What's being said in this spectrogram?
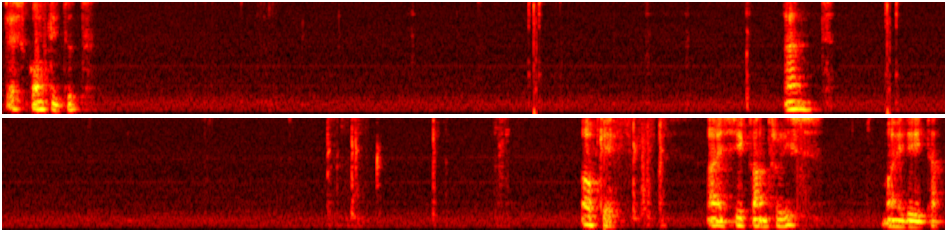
Test completed. And okay, I see countries, my data.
